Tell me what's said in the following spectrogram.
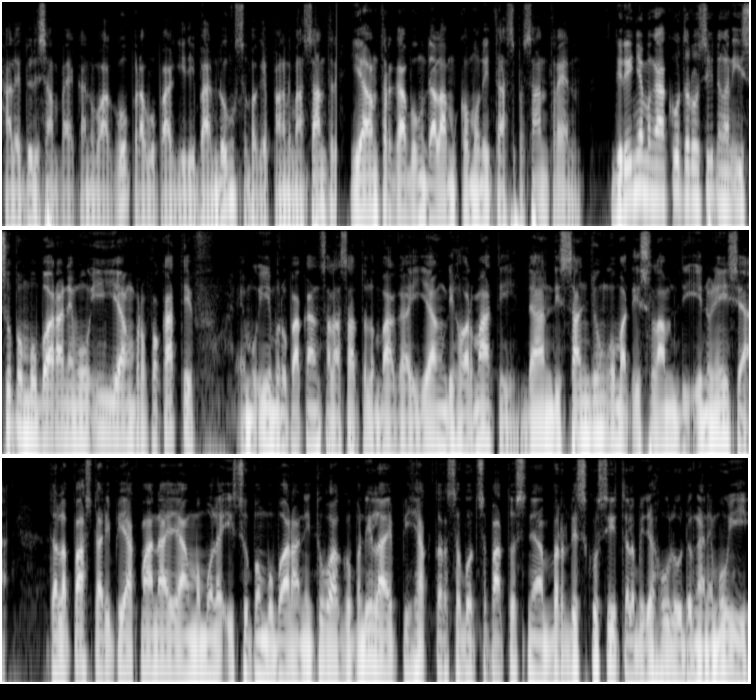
Hal itu disampaikan Wagub Rabu pagi di Bandung sebagai Panglima Santri yang tergabung dalam komunitas pesantren. Dirinya mengaku terusik dengan isu pembubaran MUI yang provokatif. MUI merupakan salah satu lembaga yang dihormati dan disanjung umat Islam di Indonesia. Terlepas dari pihak mana yang memulai isu pembubaran itu, Wagub menilai pihak tersebut sepatutnya berdiskusi terlebih dahulu dengan MUI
